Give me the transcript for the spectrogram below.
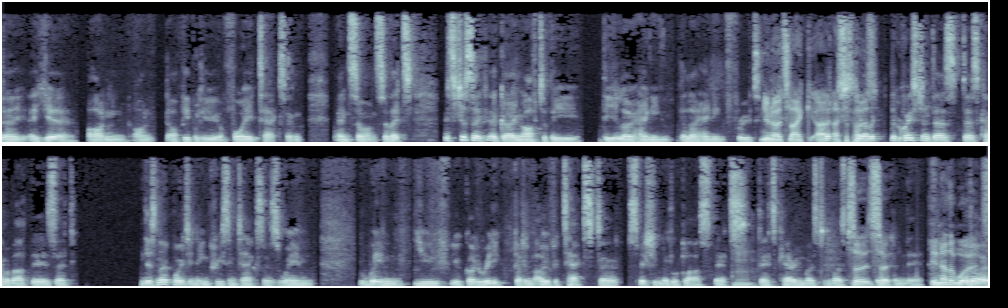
a, a year on on people who avoid tax and and so on. So that's it's just a, a going after the the low hanging the low hanging fruit. You know, it's like uh, but, I suppose the, the, question does does come about there is that there's no point in increasing taxes when when you've you've got already got an overtaxed, uh, especially middle class that's mm. that's carrying most of most so, of the so burden there. In other words, Although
